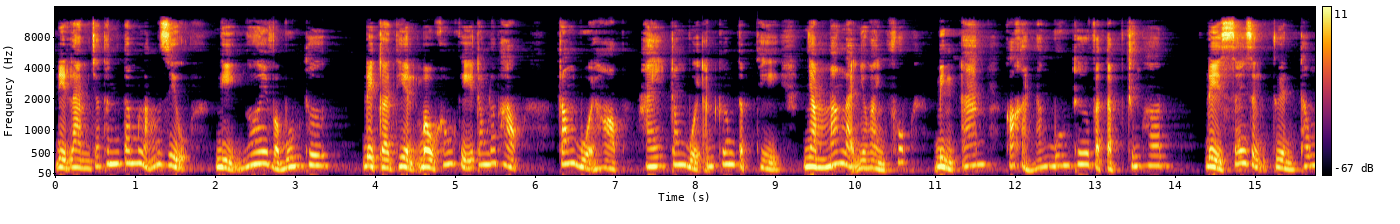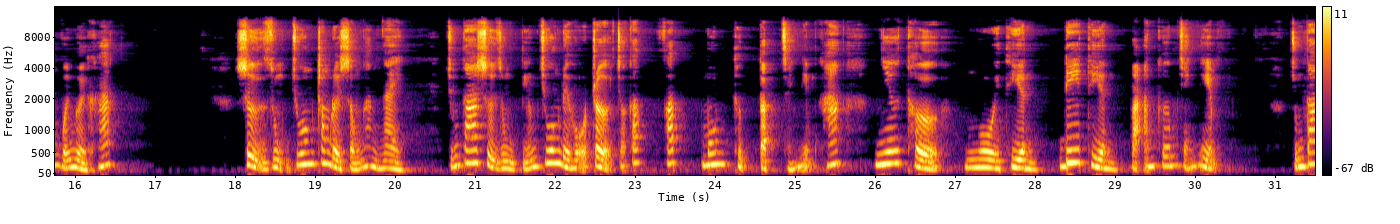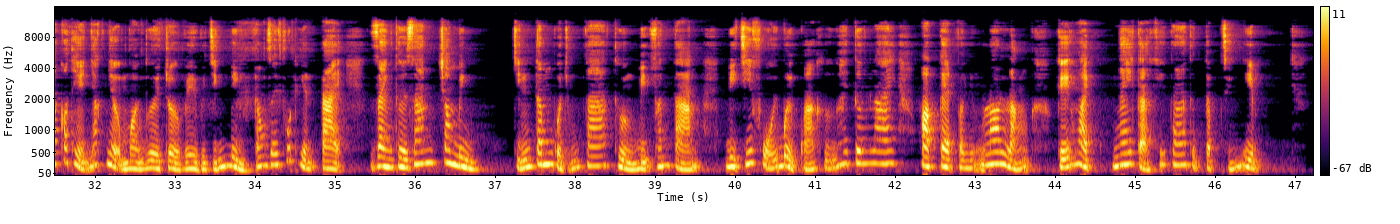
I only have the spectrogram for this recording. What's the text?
để làm cho thân tâm lắng dịu, nghỉ ngơi và buông thư để cải thiện bầu không khí trong lớp học, trong buổi họp hay trong buổi ăn cơm tập thể nhằm mang lại nhiều hạnh phúc, bình an, có khả năng buông thư và tập trung hơn để xây dựng truyền thông với người khác. Sử dụng chuông trong đời sống hàng ngày. Chúng ta sử dụng tiếng chuông để hỗ trợ cho các pháp môn thực tập chánh niệm khác như thở, ngồi thiền, đi thiền và ăn cơm chánh niệm chúng ta có thể nhắc nhở mọi người trở về với chính mình trong giây phút hiện tại, dành thời gian cho mình. Chính tâm của chúng ta thường bị phân tán, bị chi phối bởi quá khứ hay tương lai hoặc kẹt vào những lo lắng, kế hoạch ngay cả khi ta thực tập chánh niệm.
